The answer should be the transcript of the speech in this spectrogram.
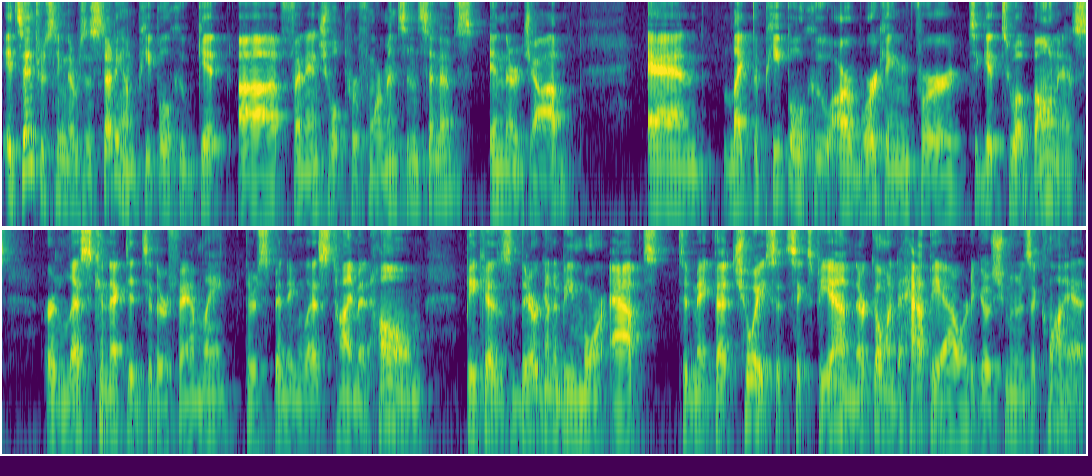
it's interesting there was a study on people who get uh, financial performance incentives in their job. And like the people who are working for to get to a bonus are less connected to their family. They're spending less time at home because they're going to be more apt to make that choice at 6 p.m they're going to happy hour to go schmooze a client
